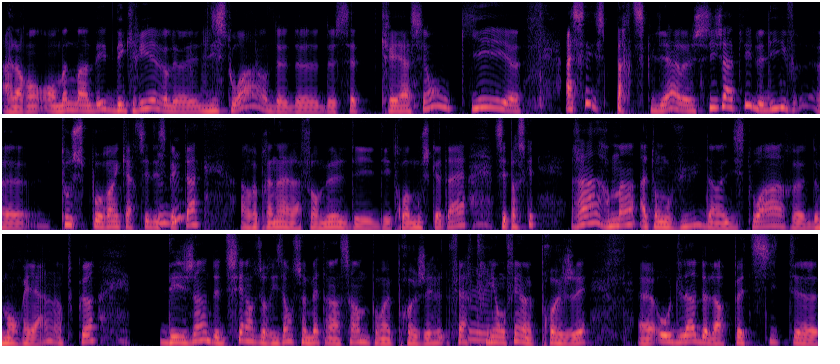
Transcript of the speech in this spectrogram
Alors, on, m'a demandé d'écrire l'histoire de, de, de, cette création qui est euh, assez particulière. Si j'ai appelé le livre euh, Tous pour un quartier des mm-hmm. spectacles, en reprenant la formule des, des trois mousquetaires, c'est parce que rarement a-t-on vu dans l'histoire de Montréal, en tout cas, des gens de différents horizons se mettre ensemble pour un projet, faire mm. triompher un projet euh, au-delà de, leurs petites, euh,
